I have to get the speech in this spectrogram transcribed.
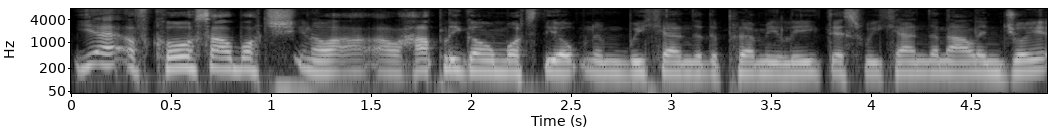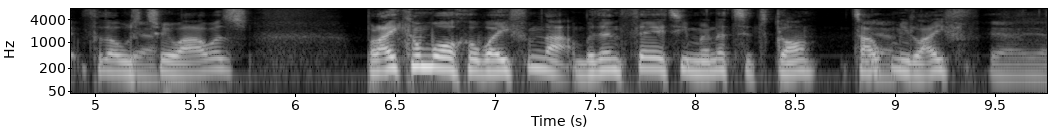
yeah, of course I'll watch. You know, I'll happily go and watch the opening weekend of the Premier League this weekend, and I'll enjoy it for those Yeah. two hours. But I can walk away from that, and within 30 minutes, it's gone. It's out Yeah. of my life. Yeah, yeah,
